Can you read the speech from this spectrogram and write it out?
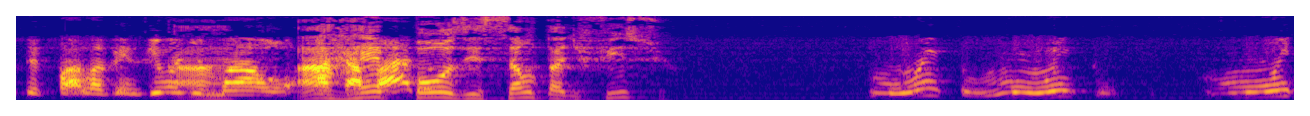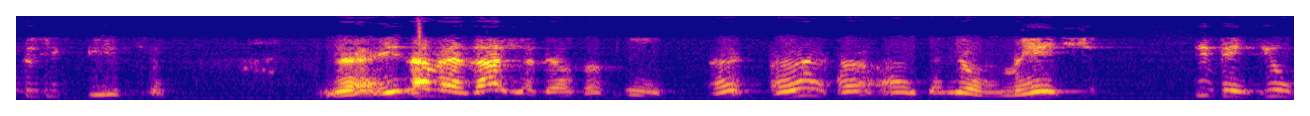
Você fala vender um animal A acabado, reposição tá difícil? muito, muito, muito difícil. Né? E na verdade, Adelson, assim, an- an- an- anteriormente, se vendia o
